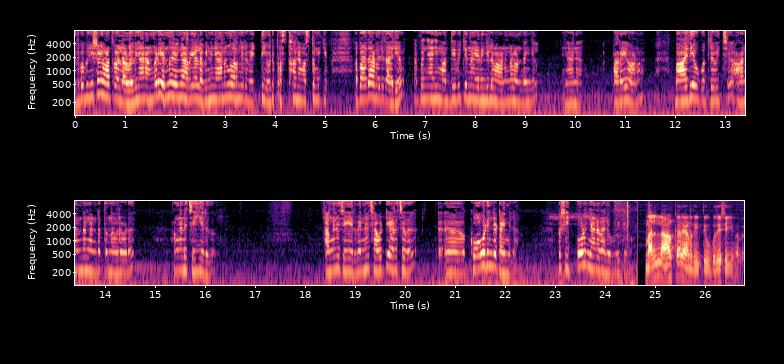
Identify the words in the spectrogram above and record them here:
ഇതിപ്പോ ഭീഷണി മാത്രമല്ല ഉള്ളത്. ഇത് ഞാൻ അങ്ങോട്ട് എന്ന് കഴിഞ്ഞാൽ അറിയാലോ. പിന്നെ ഞാനെന്ന് പറഞ്ഞൊരു വ്യക്തി ഒരു പ്രസ്ഥാനം അസ്തമിക്കും അപ്പൊ അതാണ് ഒരു കാര്യം. അപ്പൊ ഞാൻ ഈ മദ്യപിക്കുന്ന ഏതെങ്കിലും ആണുങ്ങളുണ്ടെങ്കിൽ ഞാൻ പറയുവാണ്. ഭാര്യയെ ഉപദ്രവിച്ച് ആനന്ദം കണ്ടെത്തുന്നവരോട് അങ്ങനെ ചെയ്യരുത്. അങ്ങനെ ചെയ്യരുത്. എന്നെ ചവിട്ടി അരച്ചത് കോവിഡിന്റെ ടൈമിലാണ് പക്ഷെ ഇപ്പോഴും ഞാനത് അനുഭവിക്കുന്നു. നല്ല ആൾക്കാരെയാണ് ദീപ്തി ഉപദേശിക്കുന്നത്.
